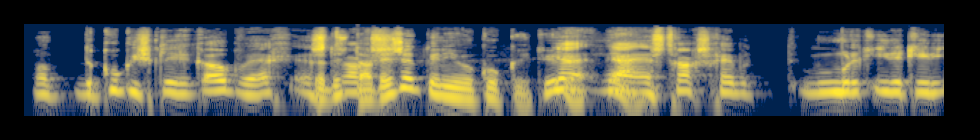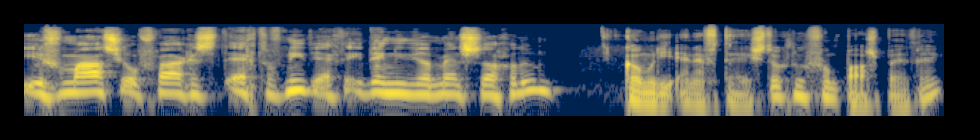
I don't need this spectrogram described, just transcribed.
Want de cookies klik ik ook weg. En dat, straks, is, dat is ook de nieuwe cookie, tuurlijk. Ja, ja. ja en straks ik, moet ik iedere keer die informatie opvragen. Is het echt of niet echt? Ik denk niet dat mensen dat gaan doen. Komen die NFT's toch nog van pas, Patrick?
